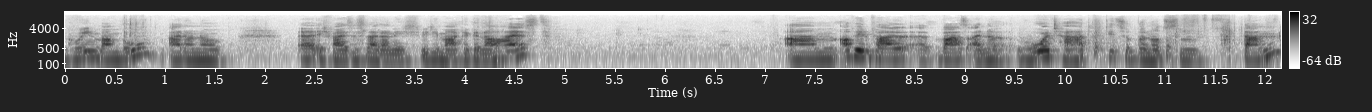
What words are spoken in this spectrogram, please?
Green Bamboo, I don't know. Äh, ich weiß es leider nicht, wie die Marke genau heißt. Ähm, auf jeden Fall äh, war es eine Wohltat, die zu benutzen. Dann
